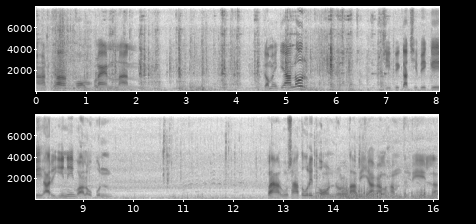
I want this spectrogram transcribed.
ada komplainan demikian lur. Cipikat cipiki hari ini walaupun baru satu rit ondol tapi ya Alhamdulillah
